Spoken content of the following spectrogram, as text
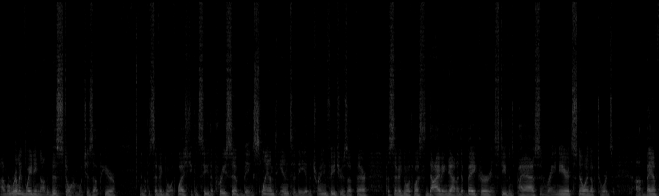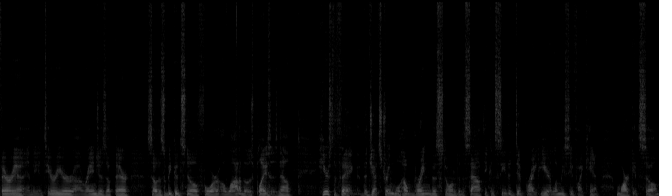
Um, we're really waiting on this storm, which is up here in the Pacific Northwest. You can see the precip being slammed into the, the terrain features up there. Pacific Northwest diving down into Baker and Stevens Pass and Rainier. It's snowing up towards uh, the Banff area and the interior uh, ranges up there. So this will be good snow for a lot of those places. Now, here's the thing. The jet stream will help bring this storm to the south. You can see the dip right here. Let me see if I can't mark it. So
